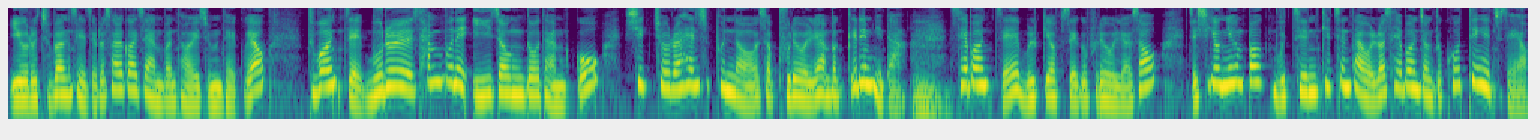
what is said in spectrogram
이후로 주방 세제로 설거지 한번 더해주면 되고요. 두 번째, 물을 3분의 2 정도 담고 식초를 한 스푼 넣어서 불에 올려 한번 끓입니다. 음. 세 번째, 물기 없애고 불에 올려서 이제 식용유 흠뻑 묻힌 키친타올로 세 번 정도 코팅해주세요.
